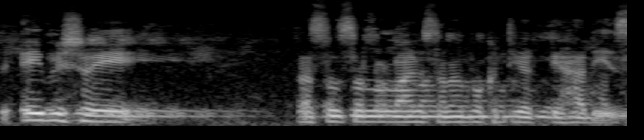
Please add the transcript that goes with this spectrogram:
তো এই বিষয়ে রাসুল সাল্লাহ সাল্লাম পক্ষ থেকে একটি হাদিস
